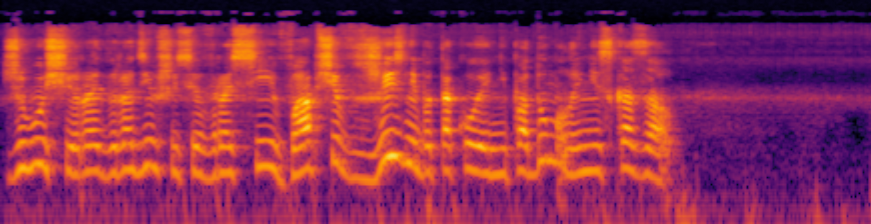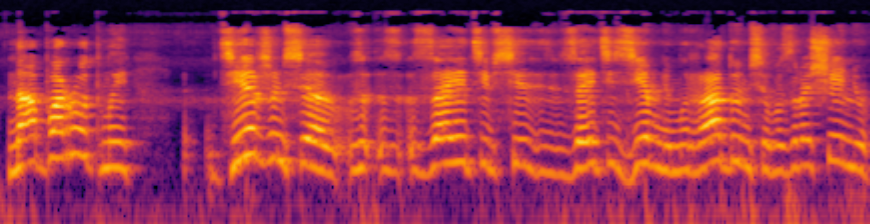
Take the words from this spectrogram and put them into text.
живущий, родившийся в России, вообще в жизни бы такое не подумал и не сказал. Наоборот, мы держимся за эти, все, за эти земли, мы радуемся возвращению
